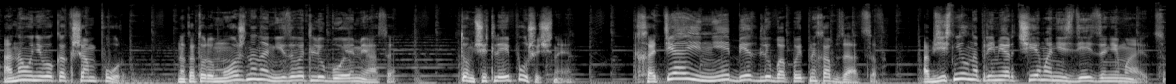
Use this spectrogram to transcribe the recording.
Она у него как шампур, на который можно нанизывать любое мясо, в том числе и пушечное. Хотя и не без любопытных абзацев. Объяснил, например, чем они здесь занимаются.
